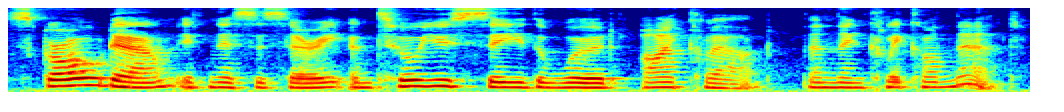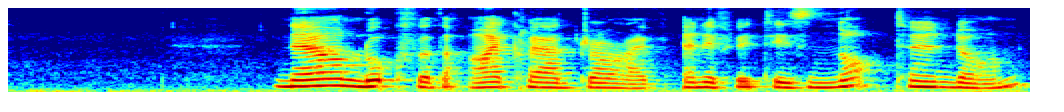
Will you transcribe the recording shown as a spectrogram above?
scroll down if necessary until you see the word iCloud and then click on that. Now look for the iCloud Drive and if it is not turned on,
